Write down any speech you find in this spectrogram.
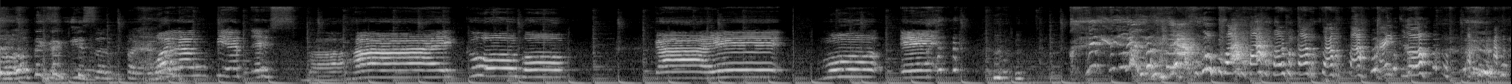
Oo, tagag isa Walang T at S. Bahay Kubo. Kae mo e. Huwag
